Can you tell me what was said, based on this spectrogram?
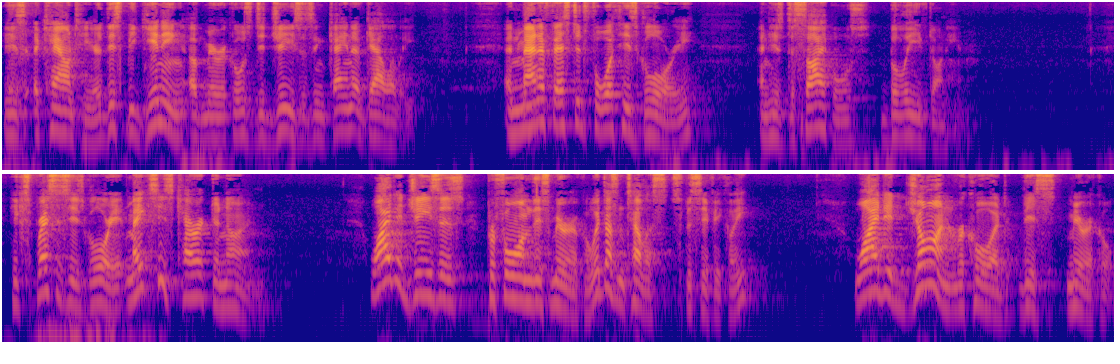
his account here. This beginning of miracles did Jesus in Cana of Galilee and manifested forth his glory, and his disciples believed on him. He expresses his glory, it makes his character known. Why did Jesus perform this miracle? It doesn't tell us specifically. Why did John record this miracle?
